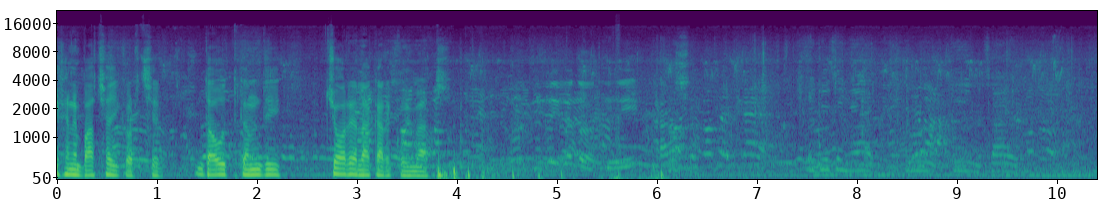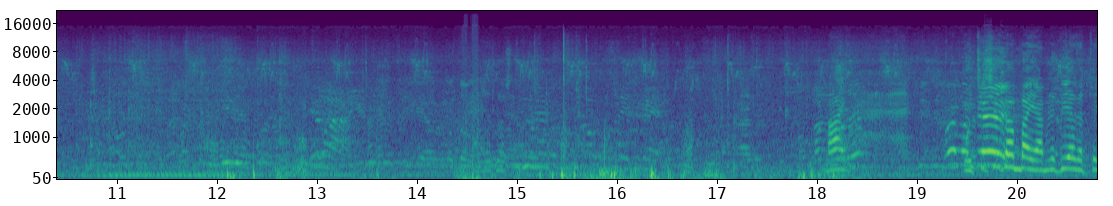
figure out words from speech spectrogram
এখানে বাছাই করছে দাউদকান্দি চর এলাকার কই মাছ। ভাই পঁচিশশো দাম ভাই আপনি দুই হাজার টাকা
